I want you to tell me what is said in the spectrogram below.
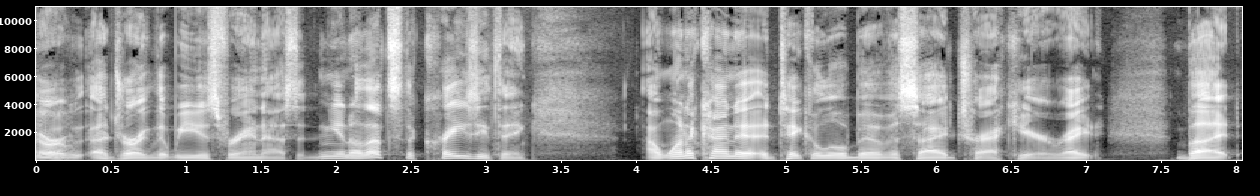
or a drug that we use for antacid. And, you know, that's the crazy thing. I want to kind of take a little bit of a sidetrack here, right? But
